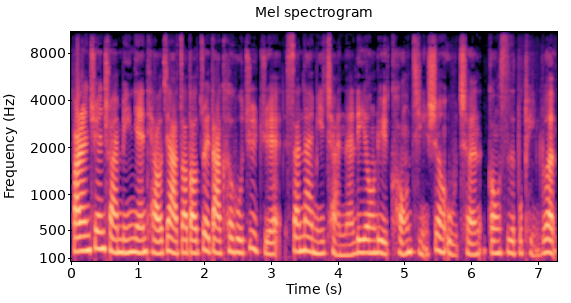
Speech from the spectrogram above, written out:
法人宣传明年调价遭到最大客户拒绝，三奈米产能利用率恐仅剩五成，公司不评论。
